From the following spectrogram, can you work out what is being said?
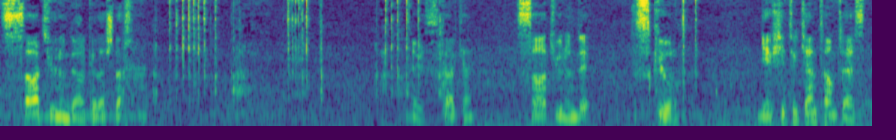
saat yönünde arkadaşlar. Evet sıkarken saat yönünde sıkıyorum. Gevşetirken tam tersi.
